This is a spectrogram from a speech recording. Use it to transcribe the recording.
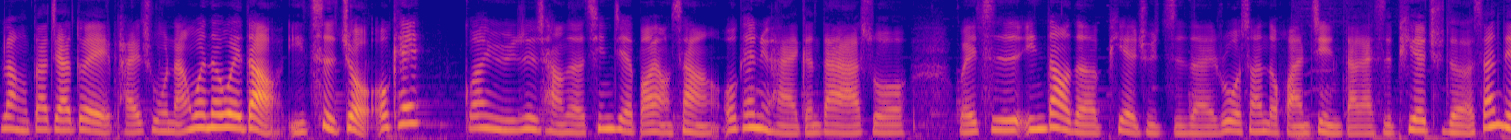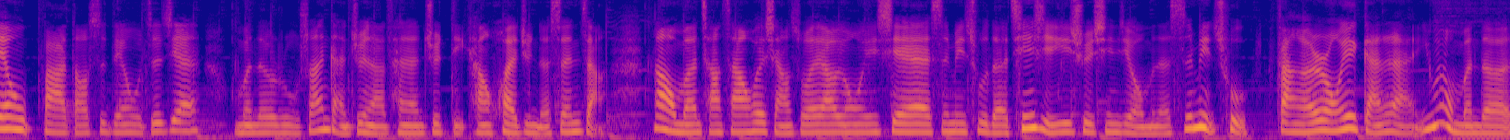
让大家对排除难闻的味道一次就 OK。关于日常的清洁保养上，OK 女孩跟大家说，维持阴道的 pH 值在弱酸的环境，大概是 pH 的三点五八到四点五之间，我们的乳酸杆菌啊才能去抵抗坏菌的生长。那我们常常会想说，要用一些私密处的清洗液去清洁我们的私密处，反而容易感染，因为我们的。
